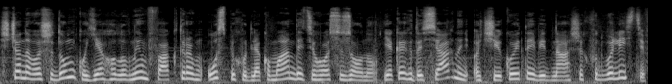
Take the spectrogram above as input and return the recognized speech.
Що на вашу думку є головним фактором успіху для команди цього сезону? Яких досягнень очікуєте від наших футболістів?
